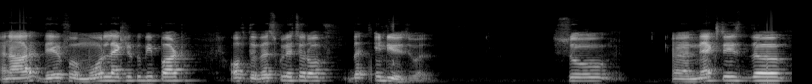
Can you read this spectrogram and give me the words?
and are therefore more likely to be part of the vasculature of the individual. So uh, next is the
